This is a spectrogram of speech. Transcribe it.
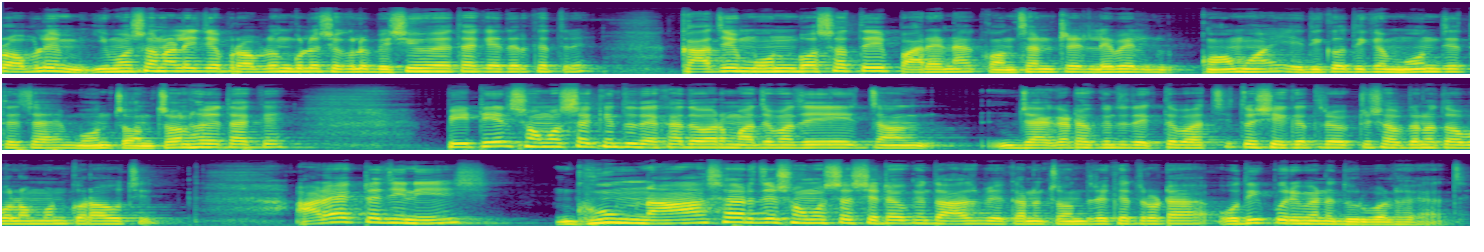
প্রবলেম ইমোশনালি যে প্রবলেমগুলো সেগুলো বেশি হয়ে থাকে এদের ক্ষেত্রে। কাজে মন বসাতে পারে না কনসেন্ট্রেট লেভেল কম হয়, এদিক ওদিকে মন যেতে চায়, মন চঞ্চল হয়ে থাকে। পেটের সমস্যা কিন্তু দেখা দেওয়ার মাঝে মাঝে জায়গাটাও কিন্তু দেখতে পাচ্ছি। তো সেক্ষেত্রেও একটু সাবধানতা অবলম্বন করা উচিত। আরও একটা জিনিস, ঘুম না আসার যে সমস্যা সেটাও কিন্তু আসবে, কারণ চন্দ্রের ক্ষেত্রটা অধিক পরিমাণে দুর্বল হয়ে আছে।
